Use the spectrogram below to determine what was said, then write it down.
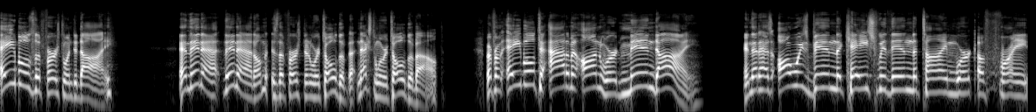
Abel's the first one to die. And then, then Adam is the first one we're told about, next one we're told about. But from Abel to Adam and onward, men die. And that has always been the case within the time work of frame,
